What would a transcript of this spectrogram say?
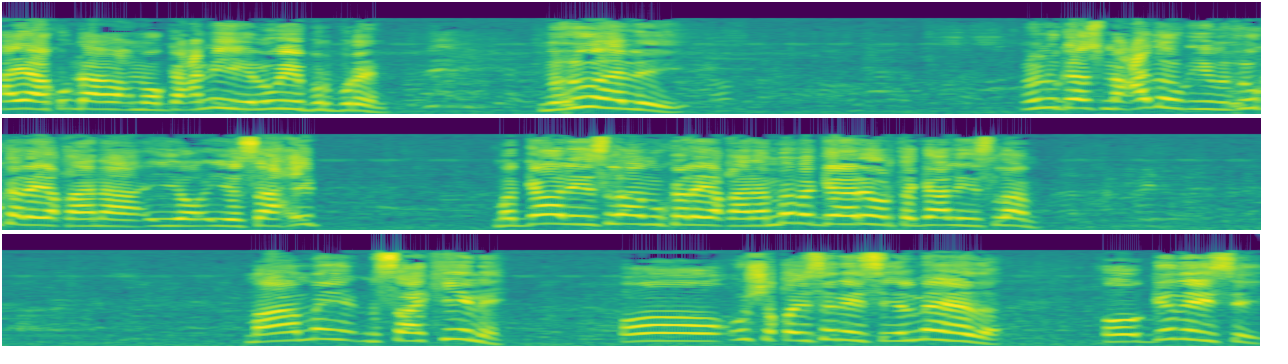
ayaa ku dhaawacmoo gacmihii lugihii burbureen. Muxuu haleeyey? Cunugaas ma cadow iyo wuxuu kala yaqaanaa iyo iyo saaxiib. Ma gaali islaamuu kala yaqaanaa? Maba gaarin horta gaali islaam. Maamay masaakiine oo u shaqaysanaysay ilmaheeda oo gadaysay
